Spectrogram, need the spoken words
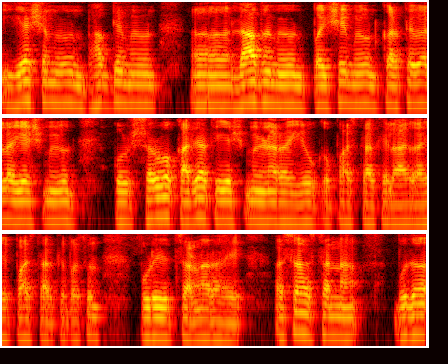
यश मिळून भाग्य मिळून लाभ मिळून पैसे मिळून कर्तव्याला यश मिळून को सर्व कार्यात यश मिळणारा योग पाच तारखेला आला आहे. पाच तारखेपासून पुढे चालणार आहे. असं असताना बुधा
